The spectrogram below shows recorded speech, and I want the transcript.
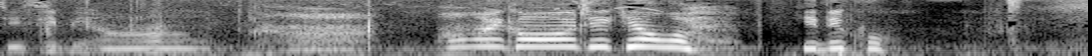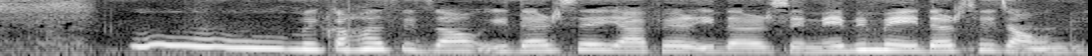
जेसीबी हाँ। ओह माय गॉड ये क्या हुआ? ये देखो। मैं कहाँ से जाऊँ? इधर से या फिर इधर से? मे भी मैं इधर से जाऊँगी।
